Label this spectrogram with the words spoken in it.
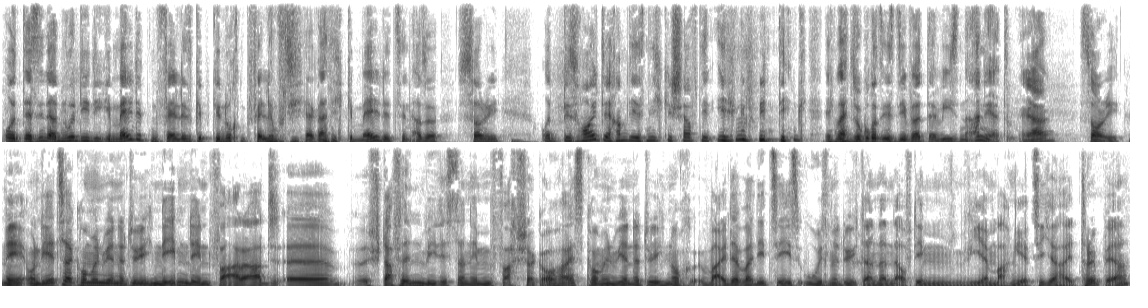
Und das sind ja nur die, die gemeldeten Fälle. Es gibt genug Fälle, wo die ja gar nicht gemeldet sind. Also, sorry. Und bis heute haben die es nicht geschafft, in irgendwie Ding. Ich meine, so groß ist die Wörterwiesen auch nicht. Ja? Sorry. Nee, und jetzt kommen wir natürlich neben den Fahrradstaffeln, äh, wie das dann im Fachjargon heißt, kommen wir natürlich noch weiter, weil die CSU ist natürlich dann, dann auf dem Wir machen jetzt Sicherheit Trip, ja.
